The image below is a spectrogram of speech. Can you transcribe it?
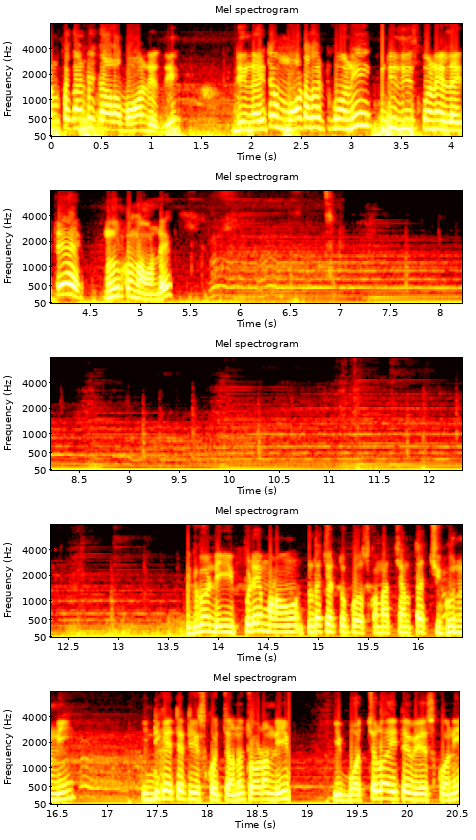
ఎంతకంటే చాలా బాగుండిద్ది. దీన్ని అయితే మూట కట్టుకొని ఇంటికి తీసుకొని వెళ్ళి అయితే నూరుకుందామండి. ఇదిగోండి ఇప్పుడే మనం చింత చెట్టు కోసుకున్న చింత చిగురుని ఇంటికైతే తీసుకొచ్చాను. చూడండి ఈ బొచ్చలో అయితే వేసుకొని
